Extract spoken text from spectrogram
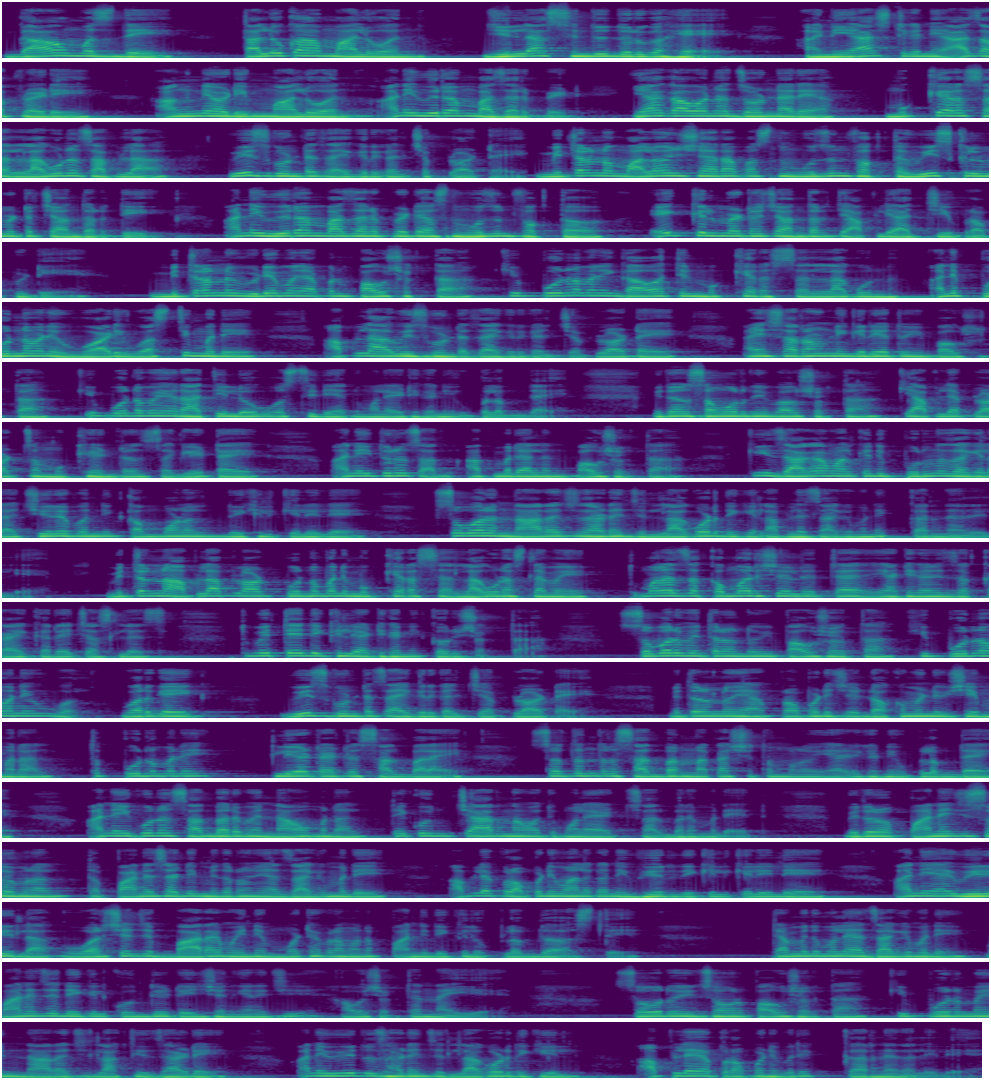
गाव मजदे तालुका मालवण जिल्हा सिंधुदुर्ग हे आहे. आणि याच ठिकाणी आज आपल्याकडे आंगणेवाडी मालवण आणि विराम बाजारपेठ या गावांना जोडणाऱ्या मुख्य रस्ता लागूनच आपला वीस गुंठ्याचा ॲग्रिकल्चर प्लॉट आहे. मित्रांनो मालवण शहरापासून मोजून फक्त वीस किलोमीटरच्या अंतरती आणि विराम बाजारपेठेपासून मोजून फक्त एक किलोमीटरच्या अंतरती आपली आजची प्रॉपर्टी आहे. मित्रांनो व्हिडिओमध्ये आपण पाहू शकता की पूर्णपणे गावातील मुख्य रस्ता लागून आणि पूर्णपणे वाडी वस्तीमध्ये आपला वीस गुंठ्याचा ॲग्रिकल्चर प्लॉट आहे. आणि सराउंडिंग एरिया तुम्ही पाहू शकता की पूर्णपणे राहती लोकवस्ती आहे तुम्हाला या ठिकाणी उपलब्ध आहे. मित्रांनो समोर तुम्ही पाहू शकता की आपल्या प्लॉटचा मुख्य एंट्रन्सचा गेट आहे. आणि इथूनच आत आतमध्ये आल्यानंतर पाहू शकता की जागा मालकाने पूर्ण जागेला चिरेबंदी कंपाऊंड देखील केलेली आहे. सोबत नारळाच्या झाडांची लागवड देखील आपल्या जागेमध्ये करण्यात आलेली आहे. मित्रांनो आपला प्लॉट पूर्णपणे मुख्य रस्ता लागून असल्यामुळे तुम्हाला जर कमर्शियल त्या या ठिकाणी जर काय करायचे असल्यास तुम्ही ते देखील या ठिकाणी करू शकता. सोबत मित्रांनो तुम्ही पाहू शकता की पूर्णपणे व वर्ग एक वीस गुंठ्याचा ॲग्रिकल्चर प्लॉट आहे. मित्रांनो या प्रॉपर्टीचे डॉक्युमेंटविषयी म्हणाल तर पूर्णपणे क्लिअर टायटल सातबार आहे. स्वतंत्र सातबार नकाशा तुम्हाला या ठिकाणी उपलब्ध आहे. आणि एकूणच सातबारामध्ये नावं म्हणाल ते एकूण चार नावं तुम्हाला या सातबारामध्ये आहेत. मित्रांनो पाण्याची सोय म्हणाल तर पाण्यासाठी मित्रांनो या जागेमध्ये आपल्या प्रॉपर्टी मालकांनी विहीर देखील केलेली आहे आणि या विहिरीला वर्षाचे बारा महिने मोठ्या प्रमाणात पाणी देखील उपलब्ध असते. त्यामुळे तुम्हाला या जागेमध्ये पाण्याचे देखील कोणतेही टेन्शन घेण्याची आवश्यकता नाही आहे समोर तुम्ही समोर पाहू शकता की पूर्णपणे नारळाची लागती झाडे आणि विविध झाडांची लागवड देखील आपल्या या प्रॉपर्टीमध्ये करण्यात आलेली आहे.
